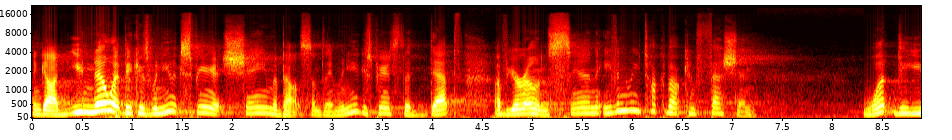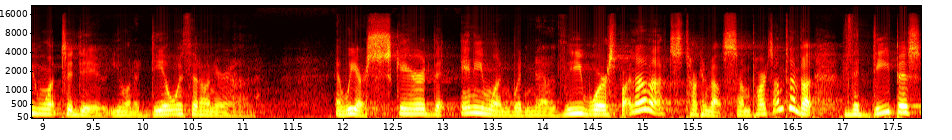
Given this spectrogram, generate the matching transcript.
and God. You know it because when you experience shame about something, when you experience the depth of your own sin, even when you talk about confession, what do you want to do? You want to deal with it on your own. And we are scared that anyone would know the worst part. And I'm not just talking about some parts, I'm talking about the deepest,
